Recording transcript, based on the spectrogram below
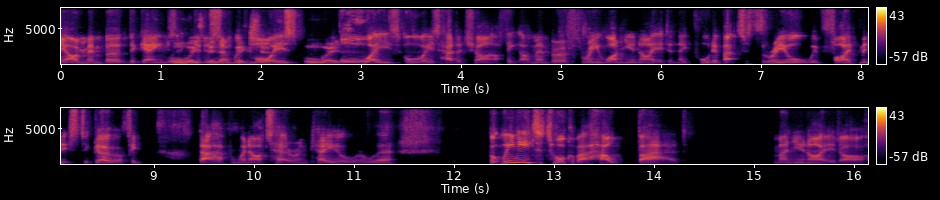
I remember the games always with picture. Moyes. Always, always, always had a chance. I think I remember a three-one United, and they pulled it back to three-all with five minutes to go. I think that happened when Arteta and Cahill were all there. But we need to talk about how bad Man United are.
